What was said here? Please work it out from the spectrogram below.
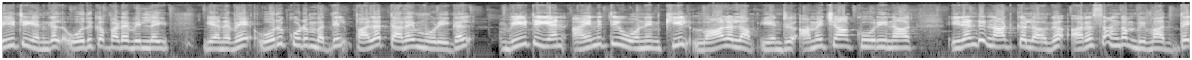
வீட்டு எண்கள் ஒதுக்கப்படவில்லை. எனவே ஒரு குடும்பத்தில் பல தலைமுறைகள் வீட்டு எண் ஐநூற்றி ஒன்றின் கீழ் வாழலாம் என்று அமித்ஷா கூறினார். இரண்டு நாட்களாக அரசாங்கம் விவாதத்தை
